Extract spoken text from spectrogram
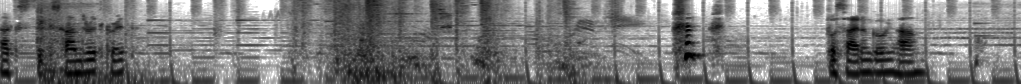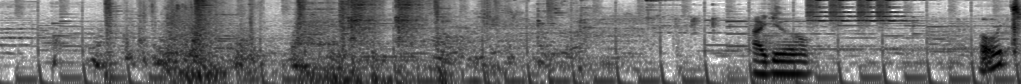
That's 600 crit. Poseidon going ham. Are you Ouch.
